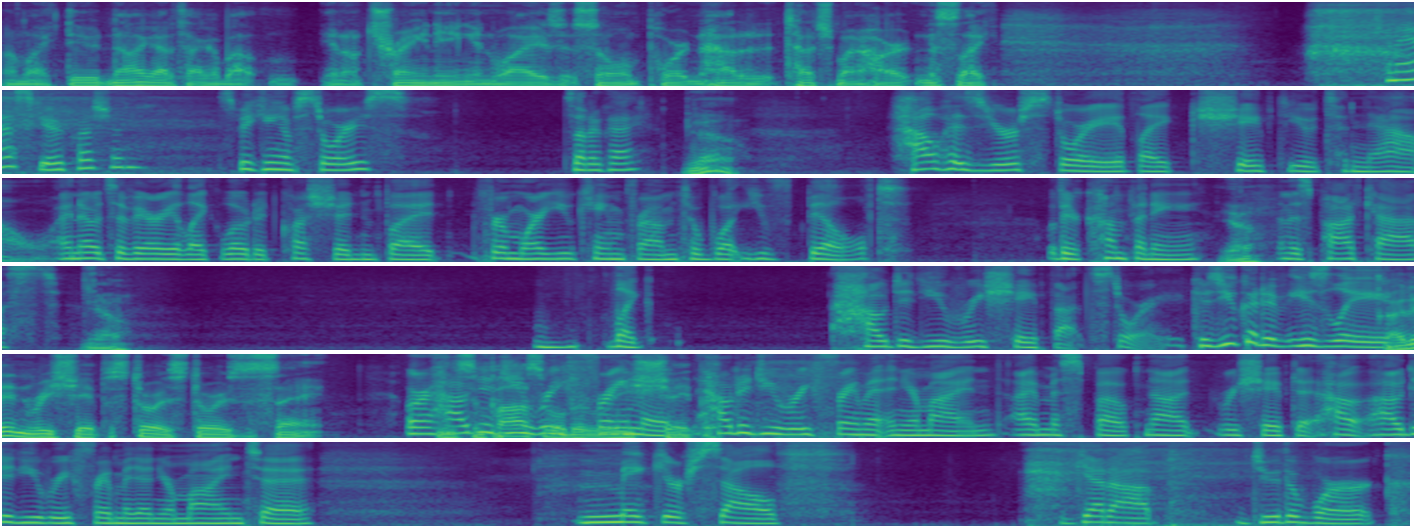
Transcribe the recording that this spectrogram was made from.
I'm like, dude, now I got to talk about, you know, training and why is it so important? How did it touch my heart? And it's like, Can I ask you a question? Speaking of stories, is that okay? yeah. How has your story like shaped you to now? I know it's a very like loaded question, but from where you came from to what you've built with your company Yeah. and this podcast, Yeah. like how did you reshape that story? Because you could have easily I didn't reshape the story. The story's the same. Or how It's did you reframe it? it. How did you reframe it in your mind? I misspoke, not reshaped it. How how did you reframe it in your mind to make yourself get up, do the work,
